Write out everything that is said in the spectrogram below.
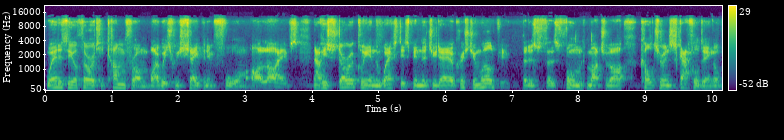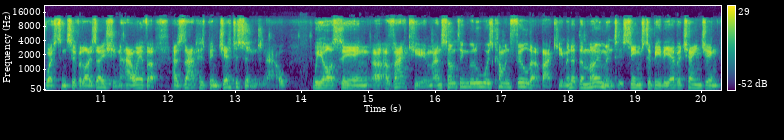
Where does the authority come from by which we shape and inform our lives? Now, historically in the West, it's been the Judeo Christian worldview that has, has, formed much of our culture and scaffolding of Western civilization. However, as that has been jettisoned now, we are seeing a, a, vacuum, and something will always come and fill that vacuum. And at the moment, it seems to be the ever changing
